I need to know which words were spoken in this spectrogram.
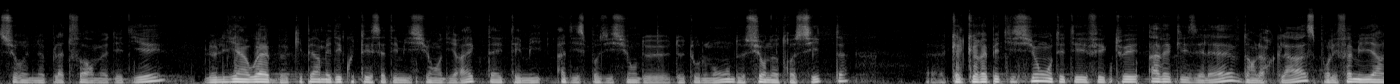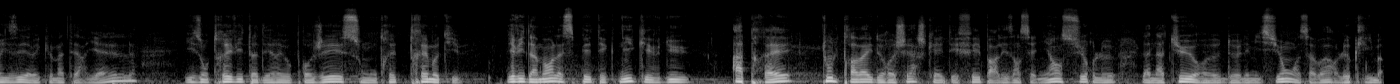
sur une plateforme dédiée. Le lien web qui permet d'écouter cette émission en direct a été mis à disposition de, tout le monde sur notre site. Euh, quelques répétitions ont été effectuées avec les élèves dans leur classe pour les familiariser avec le matériel. Ils ont très vite adhéré au projet et sont très, très motivés. Évidemment, l'aspect technique est venu après tout le travail de recherche qui a été fait par les enseignants sur la nature de l'émission, à savoir le climat.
